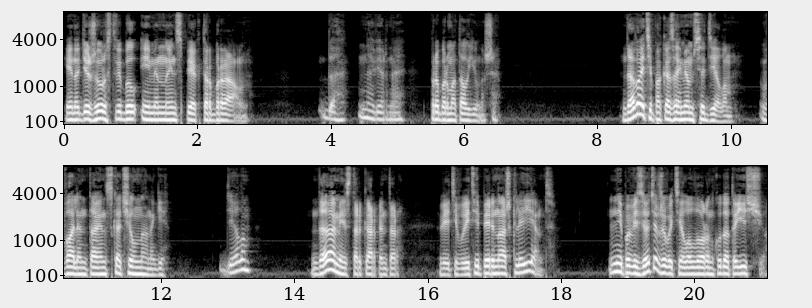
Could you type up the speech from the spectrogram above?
и на дежурстве был именно инспектор Браун». «Да, наверное», — пробормотал юноша. «Давайте пока займемся делом». Валентайн вскочил на ноги. «Делом?» «Да, мистер Карпентер. Ведь вы теперь наш клиент. Не повезете же вы тело Лорен куда-то еще?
